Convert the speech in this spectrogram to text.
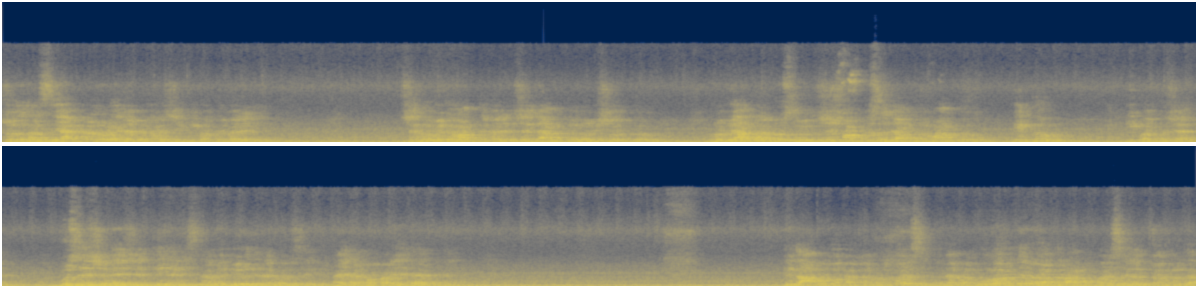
শুধু তার লড়ে যাবে সে কি করতে সে নবীকে মানতে পারে, সে জানতো নবী সত্য। নবী আল্লাহ রসুল, সে সব কিছু জানতো, মানতো। কিন্তু কি করতো সে? বুঝে শুনে সে দিনের ইসলামের বিরোধিতা করেছে। তাই তার কপালে হেদায়ত নেই কিন্তু আবু বকর যখন করেছে যখন উমর রাদিয়াল্লাহু তাআলা করেছিলেন চক্রতা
